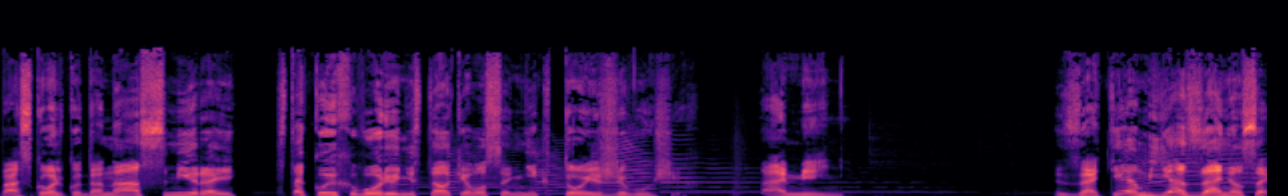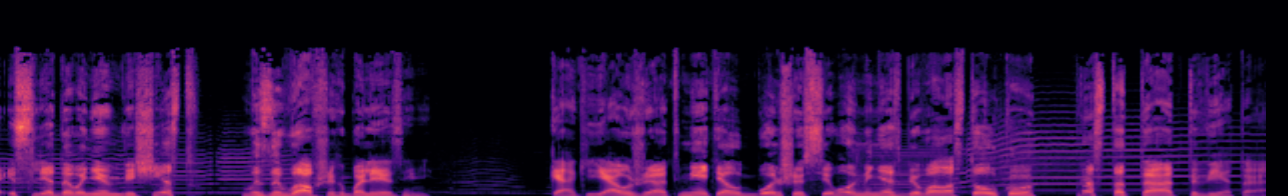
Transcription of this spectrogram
Поскольку до нас с Мирой с такой хворью не сталкивался никто из живущих. Аминь. Затем я занялся исследованием веществ, вызывавших болезнь. Как я уже отметил, больше всего меня сбивала с толку простота ответа.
